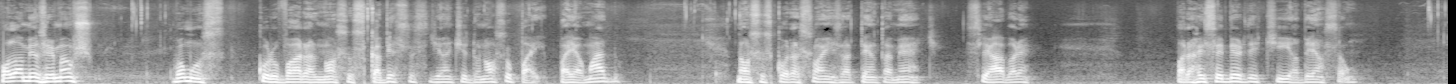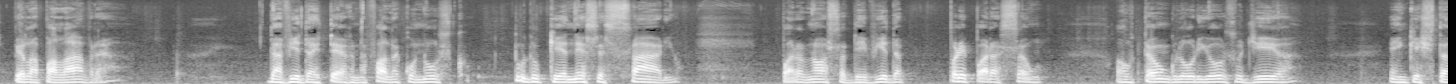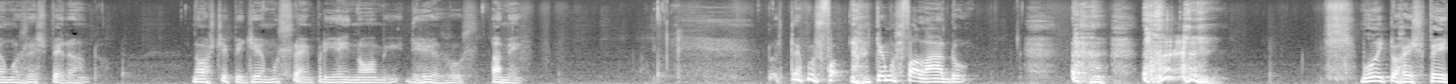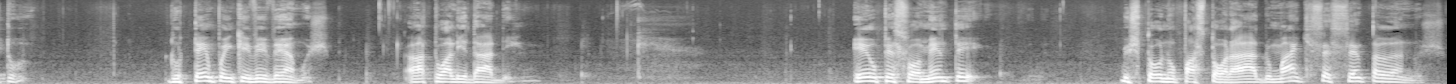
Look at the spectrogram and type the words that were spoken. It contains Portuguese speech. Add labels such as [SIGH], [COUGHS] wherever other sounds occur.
Olá, meus irmãos. Vamos curvar as nossas cabeças diante do nosso Pai. Pai amado, nossos corações atentamente se abrem para receber de Ti a benção pela palavra da vida eterna. Fala conosco tudo o que é necessário para nossa devida preparação ao tão glorioso dia em que estamos esperando. Nós te pedimos sempre em nome de Jesus. Amém. Temos, [COUGHS] temos falado [COUGHS] muito a respeito do tempo em que vivemos, a atualidade. Eu, pessoalmente, estou no pastorado mais de 60 anos.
